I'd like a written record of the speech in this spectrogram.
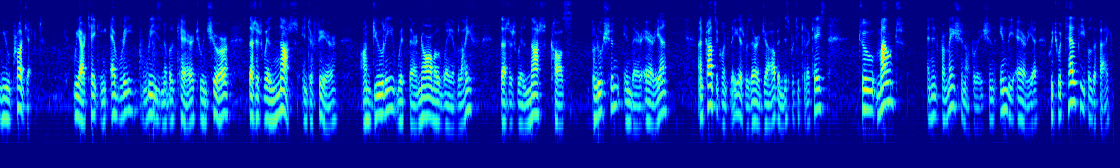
new project. We are taking every reasonable care to ensure that it will not interfere unduly with their normal way of life, that it will not cause pollution in their area, and consequently, it was our job in this particular case to mount an information operation in the area which would tell people the facts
